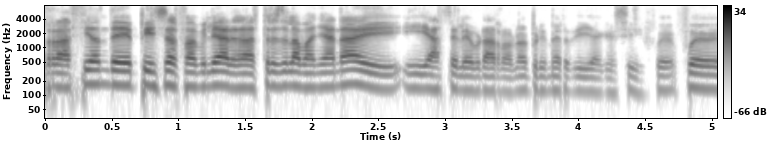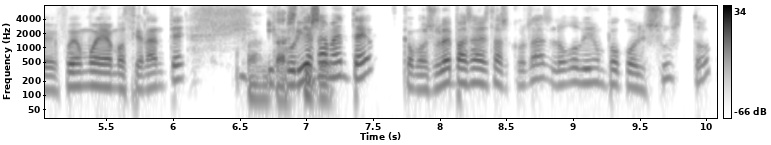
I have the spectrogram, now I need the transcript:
Ración de pizzas familiares a las 3 de la mañana y, a celebrarlo, ¿no? El primer día, que sí, fue, fue, fue muy emocionante. Y curiosamente, como suele pasar estas cosas, luego viene un poco el susto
